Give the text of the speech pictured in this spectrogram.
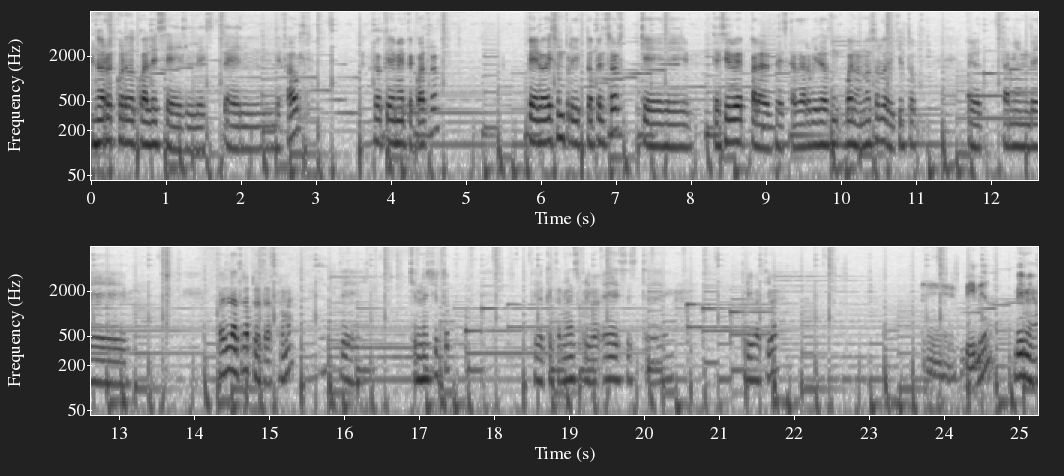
No recuerdo cuál es el, el default. Creo que MP4 pero es un proyecto open source que te sirve para descargar videos, bueno, no solo de YouTube, pero también de... ¿Cuál es la otra plataforma? De que no es YouTube, pero que también es, priva- es este privativa. Eh, Vimeo. Vimeo.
